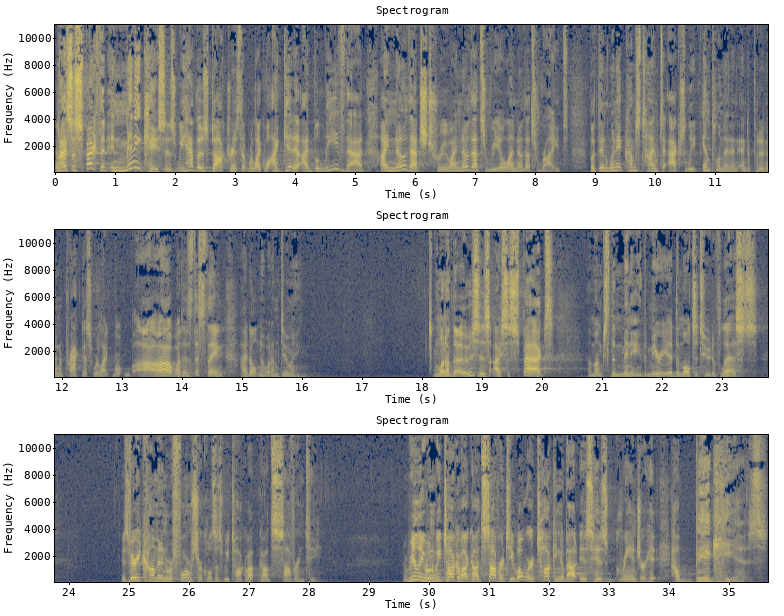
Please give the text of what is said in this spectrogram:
And I suspect that in many cases we have those doctrines that we're like, well, I get it. I believe that. I know that's true. I know that's real. I know that's right. But then when it comes time to actually implement it and to put it into practice, we're like, well, ah, what is this thing? I don't know what I'm doing. One of those is, I suspect, amongst the many, the myriad, the multitude of lists, is very common in reform circles as we talk about God's sovereignty. Really, when we talk about God's sovereignty, what we're talking about is His grandeur, how big He is.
